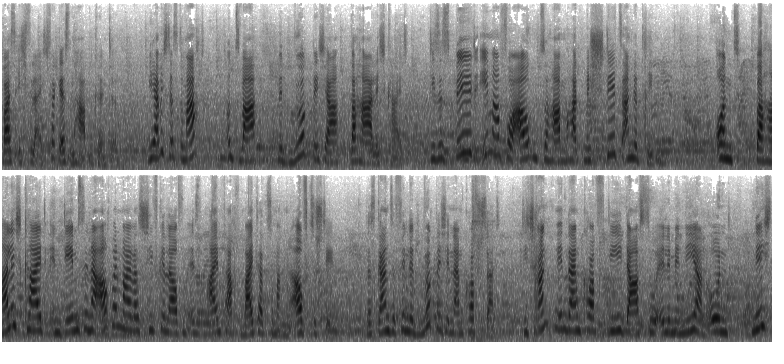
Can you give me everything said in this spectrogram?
was ich vielleicht vergessen haben könnte. Wie habe ich das gemacht? Und zwar mit wirklicher Beharrlichkeit. Dieses Bild immer vor Augen zu haben, hat mich stets angetrieben. Und Beharrlichkeit in dem Sinne, auch wenn mal was schiefgelaufen ist, einfach weiterzumachen, aufzustehen. Das Ganze findet wirklich in deinem Kopf statt. Die Schranken in deinem Kopf, die darfst du eliminieren und nicht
